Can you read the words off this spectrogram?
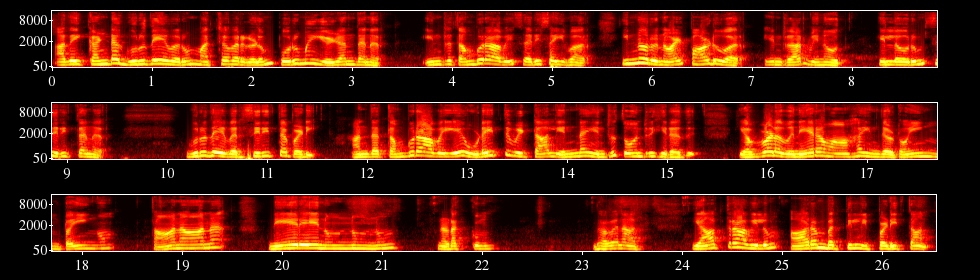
அதைக் கண்ட குருதேவரும் மற்றவர்களும் பொறுமை இழந்தனர். இன்று தம்புராவை சரி செய்வார் இன்னொரு நாள் பாடுவார் என்றார் வினோத். எல்லோரும் சிரித்தனர். குருதேவர் சிரித்தபடி அந்த தம்புராவையே உடைத்து விட்டால் என்ன என்று தோன்றுகிறது. எவ்வளவு நேரமாக இந்த டொயிங் டொயிங்கும் தானான நேரே நும் நும் நும் நடக்கும். பவனாத் யாத்ராவிலும் ஆரம்பத்தில் இப்படித்தான்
